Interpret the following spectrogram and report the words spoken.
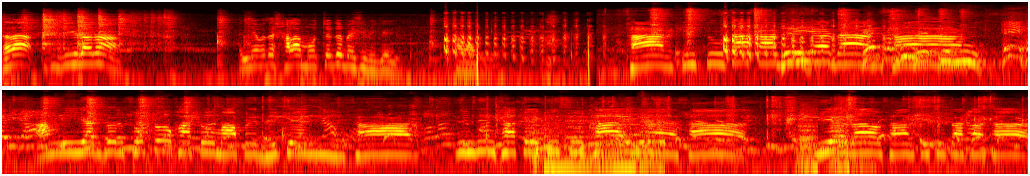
দাদা বিক্রি দাও এমনি বোধহয় শালা মরছে তো বেশি বিক্রি স্যার, কিছু টাকা দিয়ে দেন, স্যার। আমি একজন ছোট খাটো মাপের ভিখারি, স্যার। তিন দিন থাকে কিছু খাই না স্যার। দিয়ে দাও, স্যার, কিছু টাকা, স্যার।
